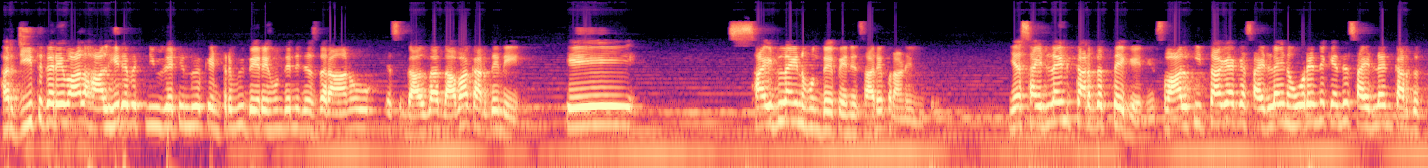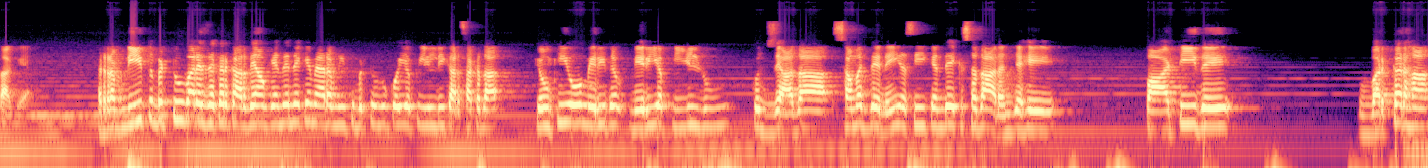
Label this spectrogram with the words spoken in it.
ਹਰਜੀਤ ਗਰੇਵਾਲ ਹਾਲ ਹੀ ਦੇ ਵਿੱਚ ਨਿਊਜ਼ 18 ਨੂੰ ਇੱਕ ਇੰਟਰਵਿਊ ਦੇ ਰਹੇ ਹੁੰਦੇ ਨੇ, ਜਿਸ ਦੌਰਾਨ ਉਹ ਇਸ ਗੱਲ ਦਾ ਦਾਅਵਾ ਕਰਦੇ ਨੇ ਕਿ ਸਾਈਡਲਾਈਨ ਹੁੰਦੇ ਪਏ ਨੇ ਸਾਰੇ ਪੁਰਾਣੇ ਲੀਡਰ ਜਾਂ ਸਾਈਡਲਾਈਨ ਕਰ ਦਿੱਤੇ ਗਏ ਨੇ। ਸਵਾਲ ਕੀਤਾ ਗਿਆ ਕਿ ਸਾਈਡਲਾਈਨ ਹੋ ਰਹੇ ਨੇ, ਕਹਿੰਦੇ ਸਾਈਡਲਾਈਨ ਕਰ ਦਿੱਤਾ ਗਿਆ। ਰਵਨੀਤ ਬਿੱਟੂ ਬਾਰੇ ਜ਼ਿਕਰ ਕਰਦੇ ਹਾਂ ਉਹ ਕਹਿੰਦੇ ਨੇ ਕਿ ਮੈਂ ਰਵਨੀਤ ਬਿੱਟੂ ਨੂੰ ਕੋਈ ਅਪੀਲ ਨਹੀਂ ਕਰ ਸਕਦਾ, ਕਿਉਂਕਿ ਉਹ ਮੇਰੀ ਮੇਰੀ ਅਪੀਲ ਨੂੰ ਕੁਝ ਜ਼ਿਆਦਾ ਸਮਝਦੇ ਨਹੀਂ। ਅਸੀਂ ਕਹਿੰਦੇ ਇੱਕ ਸਧਾਰਨ ਜਿਹੇ ਪਾਰਟੀ ਦੇ ਵਰਕਰ ਹਾਂ,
